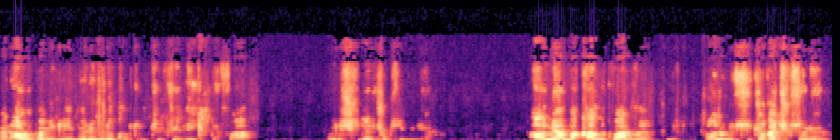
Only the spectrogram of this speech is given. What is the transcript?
Ben Avrupa Birliği bölümünü kurdum Türkiye'de ilk defa. Bu ilişkileri çok iyi biliyorum. Almayan bakanlık var mı? Onu çok açık soruyorum.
